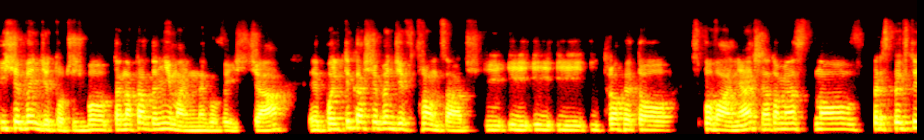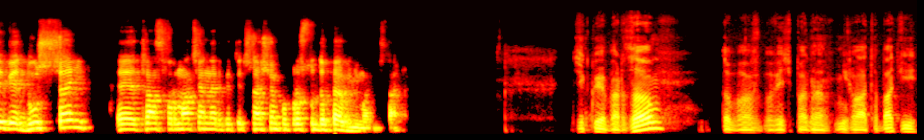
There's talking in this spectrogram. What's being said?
i się będzie toczyć, bo tak naprawdę nie ma innego wyjścia. Polityka się będzie wtrącać i, i, i, i, i trochę to spowalniać, natomiast no, w perspektywie dłuższej e, transformacja energetyczna się po prostu dopełni, moim zdaniem. Dziękuję bardzo. To była wypowiedź pana Michała Tabaki,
